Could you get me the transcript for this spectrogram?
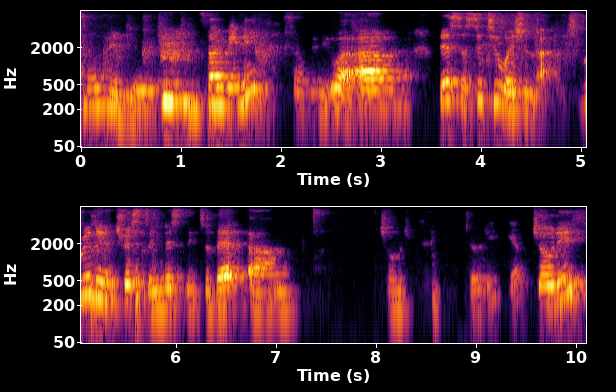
So many. So many? So many. Well, um, there's a situation, it's really interesting listening to that. Um, Jodie. Jodie, yep. Jodie.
